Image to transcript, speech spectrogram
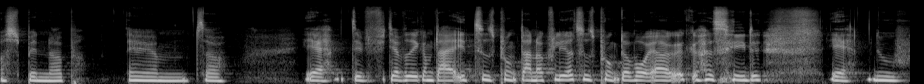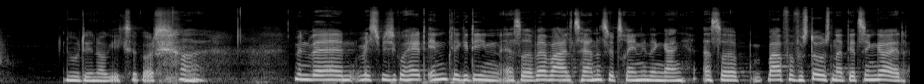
at spænde op. Øhm, så ja, det, jeg ved ikke, om der er et tidspunkt, der er nok flere tidspunkter, hvor jeg har set det. Ja, nu, nu er det nok ikke så godt. Nej. Men hvad, hvis vi skulle have et indblik i din, altså hvad var alternativ træning dengang? Altså bare for forståelsen, at jeg tænker, at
